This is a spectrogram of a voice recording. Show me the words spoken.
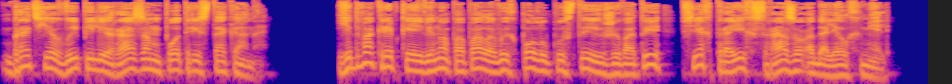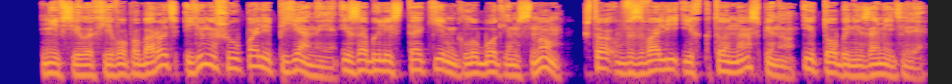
братья выпили разом по три стакана. Едва крепкое вино попало в их полупустые животы, всех троих сразу одолел хмель. Не в силах его побороть, юноши упали пьяные и забылись таким глубоким сном, что взвали их кто на спину, и то бы не заметили.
